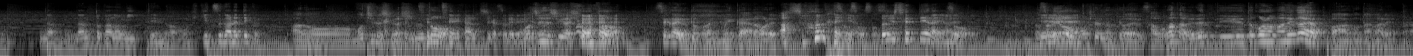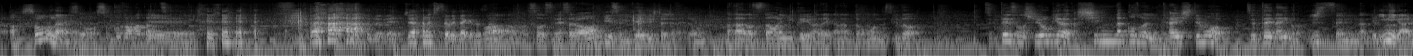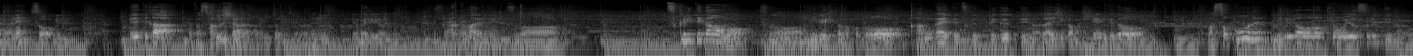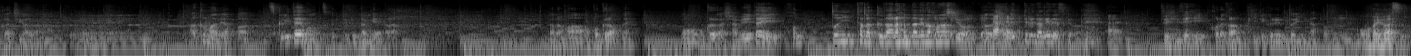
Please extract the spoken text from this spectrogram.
ななんとかの実っていうのはもう引き継がれてくんの？あのー持ち主が死ぬと 全然話がそれるやん持ち主が死ぬと 世界のどこかにもう一回現れる。あそうなんや。そうそうそうそう。いう設定なんやあれって。それをもう一人の兄弟でサボが食べるっていうところまでがやっぱあの流れやから。あそうなんや。そうそこがまた熱い、めっちゃ話それだけどさ、まあ、まあそうですね。それは「ワンピース見ている人じゃないと、うん。なかなか伝わりにくい話題かなと思うんですけど絶対その主要キャラが死んだことに対しても絶対何かの伏線になってる意味があるのはね。そう。うん。でてかやっぱ作者の意図っていうのをね、読めるように。あくまでねその作り手側もその見る人のことを考えて作っていくっていうのは大事かもしれんけど、まあ、そこをね見る側が共有するっていうのは僕は違うかなって思うん。であくまでやっぱ作りたいものを作ってるだけやから、だからまあ僕らもねもう僕らが喋りたい本当にただくだらんだけの話を ただ喋ってるだけですけどね。はい。ぜひぜひこれからも聞いてくれるといいなとうん。思います、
